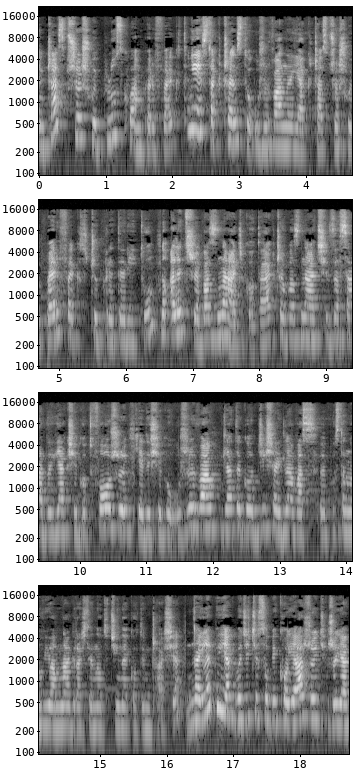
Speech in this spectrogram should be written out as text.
Ten czas przeszły plusquamperfect nie jest tak często używany jak czas przeszły perfekt czy preteritum, no ale trzeba znać go, tak? Trzeba znać zasady, jak się go tworzy, kiedy się go używa. Dlatego dzisiaj dla Was y, postanowiłam nagrać ten odcinek o tym czasie. Najlepiej jak będziecie sobie kojarzyć, że jak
